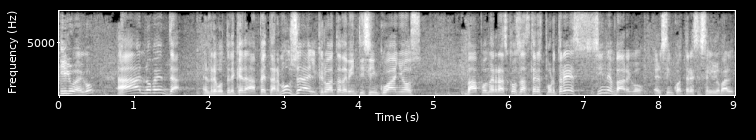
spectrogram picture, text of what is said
Y luego, al 90, el rebote le queda a Petar Musa, el croata de 25 años. Va a poner las cosas 3 por 3. Sin embargo, el 5 a 3 es el global.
